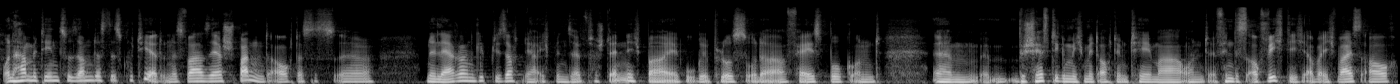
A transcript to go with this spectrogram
und haben mit denen zusammen das diskutiert und es war sehr spannend auch, dass es äh, eine Lehrerin gibt, die sagt, ja, ich bin selbstverständlich bei Google Plus oder Facebook und ähm, beschäftige mich mit auch dem Thema und finde es auch wichtig, aber ich weiß auch,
